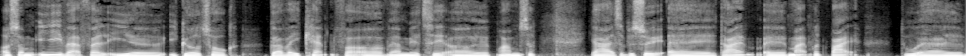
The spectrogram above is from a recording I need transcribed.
og som I i hvert fald i, øh, i Girl Talk gør, hvad I kan for at være med til at øh, bremse. Jeg har altså besøg af dig, øh, Majbrit Bay. Du er øh,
